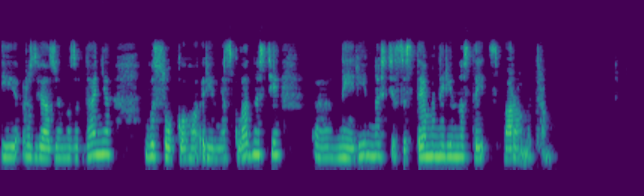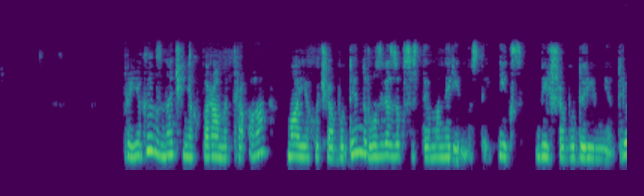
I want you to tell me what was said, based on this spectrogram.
і розв'язуємо завдання високого рівня складності е, нерівності, системи нерівностей з параметрами. При яких значеннях параметра А має хоча б один розв'язок система нерівностей х більше або дорівнює 3,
